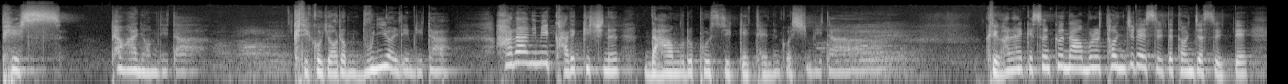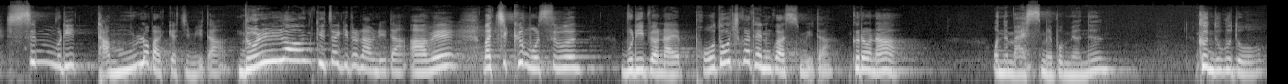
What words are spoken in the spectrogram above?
필스, 평안이 옵니다. 그리고 여러분 눈이 열립니다. 하나님이 가르치시는 나무를 볼 수 있게 되는 것입니다. 그리고 하나님께서는 그 나무를 던지려 했을 때 던졌을 때 쓴물이 단물로 바뀌어집니다. 놀라운 기적이 일어납니다. 아멘. 마치 그 모습은 물이 변화해 포도주가 되는 것 같습니다. 그러나 오늘 말씀해 보면은 그 누구도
